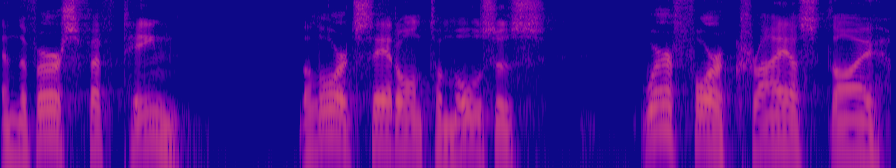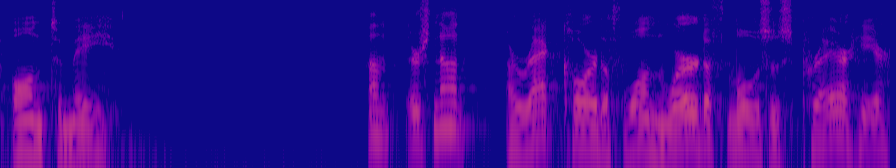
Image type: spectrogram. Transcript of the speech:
in the verse 15, the Lord said unto Moses, Wherefore criest thou unto me? And there's not a record of one word of Moses' prayer here.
